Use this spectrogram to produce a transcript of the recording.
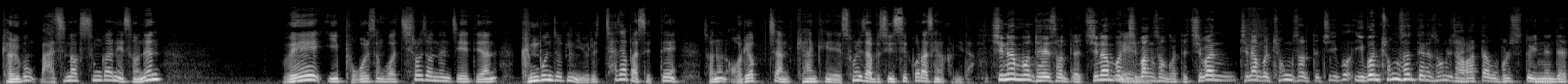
결국 마지막 순간에서는 왜 이 보궐선거가 치러졌는지에 대한 근본적인 이유를 찾아봤을 때 저는 어렵지 않게 한게 손을 잡을 수 있을 거라 생각합니다. 지난번 대선 때, 지난번 네. 지방선거 때, 지난번 총선 때, 이번, 이번 총선 때는 손을 잡았다고 볼 수도 있는데 음.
